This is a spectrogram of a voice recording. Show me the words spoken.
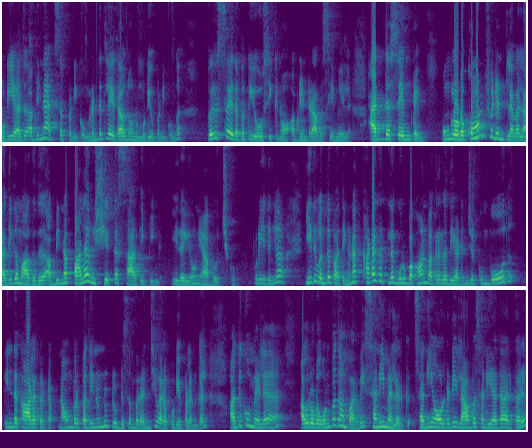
முடியாது அப்படின்னா அக்செப்ட் பண்ணிக்கோங்க. ரெண்டுத்தில் ஏதாவது ஒன்று முடிவு பண்ணிக்கோங்க. பெருசாக இதை பற்றி யோசிக்கணும் அப்படின்ற அவசியமே இல்லை. அட் த சேம் டைம் உங்களோட கான்ஃபிடென்ட் லெவல் அதிகமாகுது அப்படின்னா பல விஷயத்த சாதிப்பீங்க. இதையும் ஞாபகம் வச்சுக்கோ. புரியுதுங்களா? இது வந்து பார்த்தீங்கன்னா கடகத்தில் குரு பகவான் வக்ரகதி அடைஞ்சிருக்கும் போது இந்த காலகட்டம் நவம்பர் பதினொன்று டு டிசம்பர் அஞ்சு வரக்கூடிய பலன்கள். அதுக்கும் மேலே அவரோட ஒன்பதாம் பார்வை சனி மேலே இருக்குது சனி ஆல்ரெடி லாப சனியாக தான் இருக்காரு.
